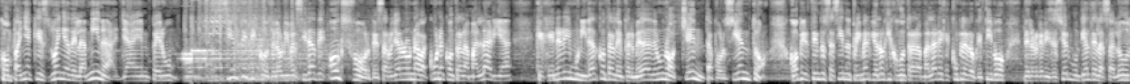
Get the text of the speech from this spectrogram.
compañía que es dueña de la mina ya en Perú. Científicos de la Universidad de Oxford desarrollaron una vacuna contra la malaria que genera inmunidad contra la enfermedad en un 80%, convirtiéndose así en el primer biológico contra la malaria que cumple el objetivo de la Organización Mundial de la Salud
